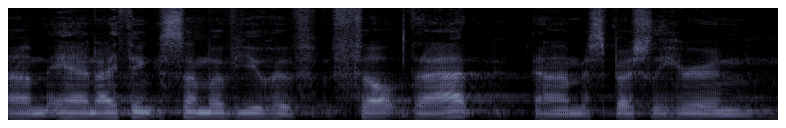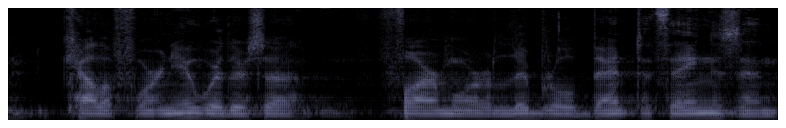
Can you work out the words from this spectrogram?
Um, and I think some of you have felt that, um, especially here in California, where there's a far more liberal bent to things and,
